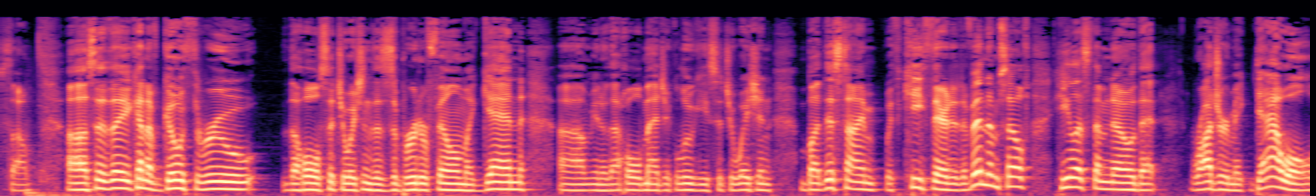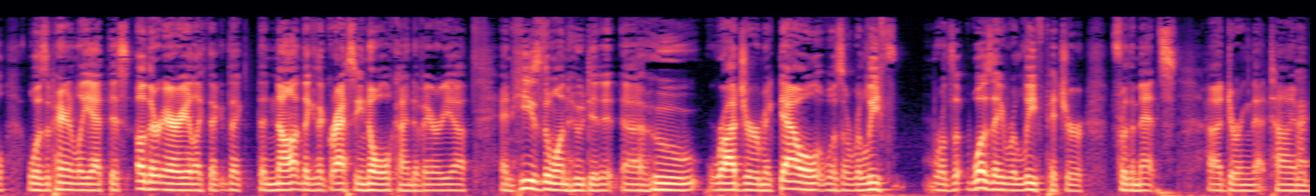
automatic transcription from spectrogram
So, uh, so they kind of go through the whole situation, the Zapruder film again, um, you know, that whole Magic Loogie situation. But this time, with Keith there to defend himself, he lets them know that Roger McDowell was apparently at this other area, like the the, the not like the grassy knoll kind of area, and he's the one who did it. Uh, who Roger McDowell was a relief was, was a relief pitcher for the Mets uh, during that time.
